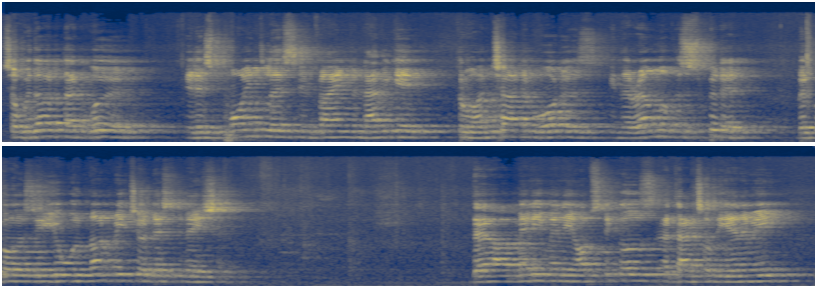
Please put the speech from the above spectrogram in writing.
So without that Word, it is pointless in trying to navigate through uncharted waters in the realm of the Spirit because you will not reach your destination. There are many, many obstacles, attacks of the enemy,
